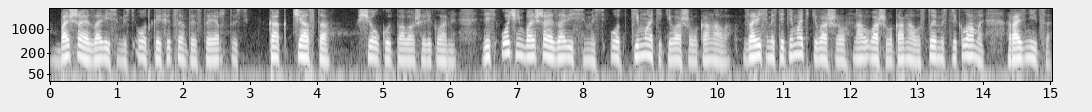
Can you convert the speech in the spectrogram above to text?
большая зависимость от коэффициента STR, то есть как часто щелкают по вашей рекламе. Здесь очень большая зависимость от тематики вашего канала. В зависимости от тематики вашего, на вашего канала стоимость рекламы разнится.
